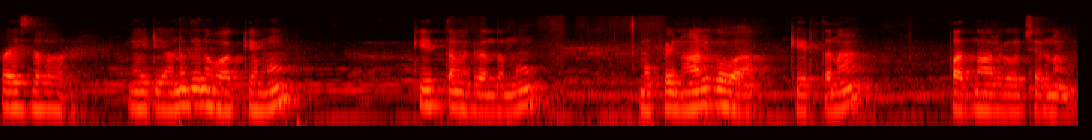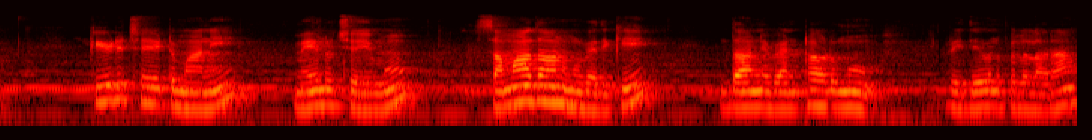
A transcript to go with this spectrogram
ప్రైజ్ ద లాడ్ నేటి అనుదిన వాక్యము కీర్తనల గ్రంథము ముప్పై నాలుగవ కీర్తన పద్నాలుగవ చరణం. కీడు చేయటం మాని మేలు చేయుము సమాధానము వెదికి దాన్ని వెంటాడుము. ప్రి దేవుని పిల్లలారా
